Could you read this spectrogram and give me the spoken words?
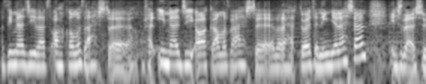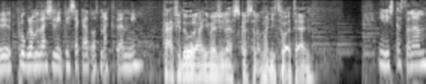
Az Imagi Labs alkalmazást, most már Imagi alkalmazást le lehet tölteni ingyenesen, és az első programozási lépéseket ott megtenni. Pálfi Dóra, Imagi Labs, köszönöm, hogy itt voltál. Én is köszönöm.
